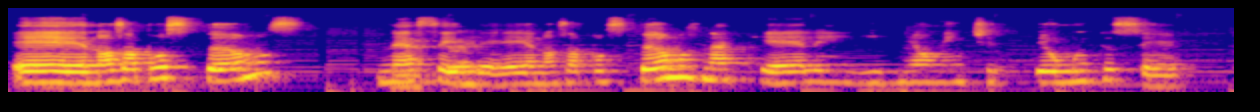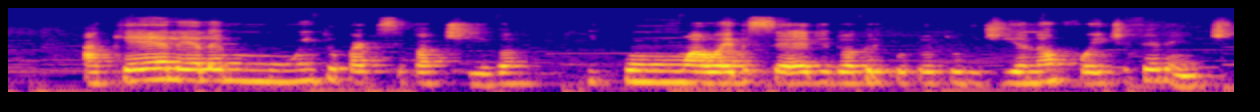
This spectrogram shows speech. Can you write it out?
é, nós apostamos nessa uhum. ideia, nós apostamos na Kelly e realmente deu muito certo. A Kelly ela é muito participativa e com a websérie do Agricultor Todo Dia não foi diferente.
